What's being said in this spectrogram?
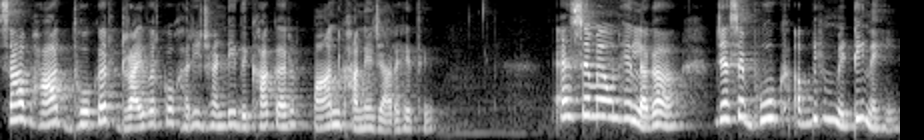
साहब हाथ धोकर ड्राइवर को हरी झंडी दिखाकर पान खाने जा रहे थे। ऐसे में उन्हें लगा जैसे भूख अब भी मिटी नहीं।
